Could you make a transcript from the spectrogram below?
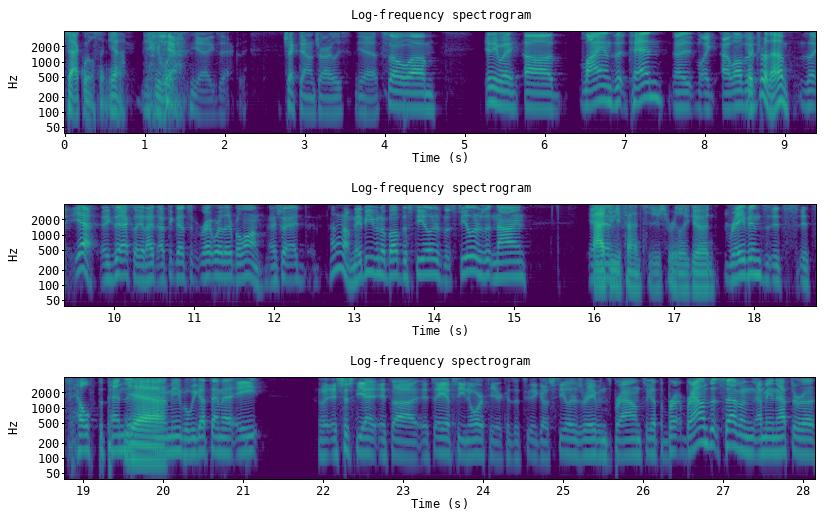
Zach Wilson, yeah, yeah, yeah, exactly. Check down Charlie's. Yeah. So, um, anyway, uh, Lions at ten. Uh, like I love it. good for them. It's like, yeah, exactly. And I, I think that's right where they belong. Actually, I, I don't know, maybe even above the Steelers, but Steelers at nine. And That defense is just really good. Ravens, it's it's health dependent. you know Yeah. what I mean, but we got them at eight. It's just the it's uh it's AFC North here because it's it goes Steelers, Ravens, Browns. We got the Br- Browns at seven. I mean, after a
